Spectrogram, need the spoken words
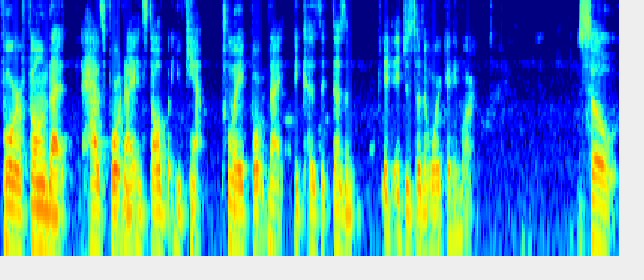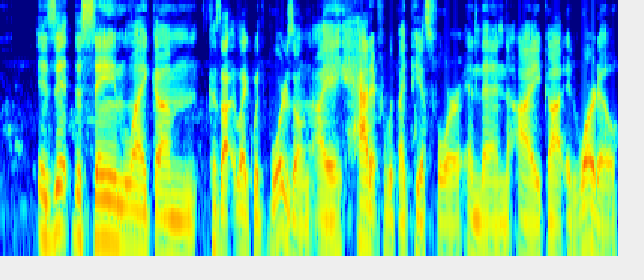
for a phone that has Fortnite installed, but you can't play Fortnite because it doesn't. It, it just doesn't work anymore. so is it the same like um because i like with warzone i had it for with my ps4 and then i got eduardo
